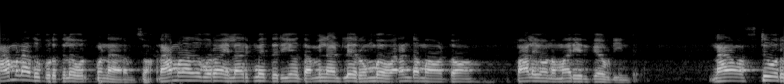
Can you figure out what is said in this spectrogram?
ராமநாதபுரத்தில் ஒர்க் பண்ண ஆரம்பித்தோம் ராமநாதபுரம் எல்லாருக்குமே தெரியும். தமிழ்நாட்டிலே ரொம்ப வறண்ட மாவட்டம். பாலைவனம் மாதிரி இருக்கு அப்படின்ட்டு. நான் ஃபஸ்ட்டு ஒரு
